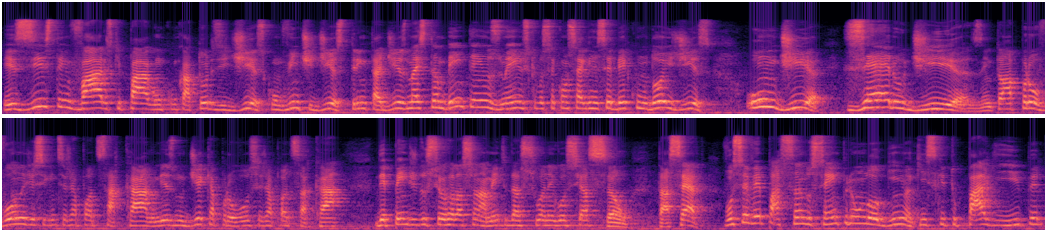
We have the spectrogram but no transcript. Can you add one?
Existem vários que pagam com 14 dias, com 20 dias, 30 dias, mas também tem os meios que você consegue receber com dois dias, um dia, zero dias. Então aprovou no dia seguinte você já pode sacar, no mesmo dia que aprovou você já pode sacar. depende do seu relacionamento e da sua negociação, tá certo? Você vê passando sempre um loginho aqui escrito Pague Hiper,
